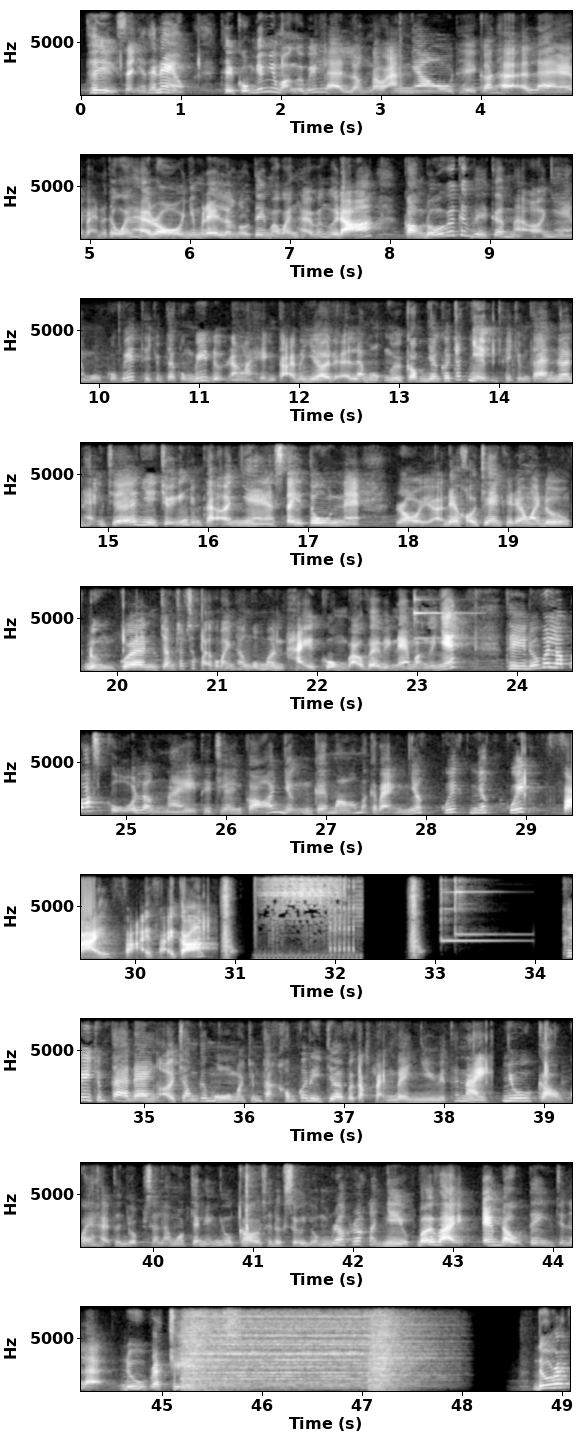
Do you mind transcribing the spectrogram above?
Thì sẽ như thế nào? Thì cũng giống như mọi người biết là lần đầu ăn nhau thì có thể là bạn đã từng quan hệ rồi, nhưng mà đây là lần đầu tiên mà quan hệ với người đó. Còn đối với cái việc mà ở nhà mùa covid thì chúng ta cũng biết được rằng là hiện tại bây giờ để là một người công dân có trách nhiệm thì chúng ta nên hạn chế di chuyển. Chúng ta ở nhà stay tune nè, rồi à, đeo khẩu trang khi ra ngoài đường. Đừng quên chăm sóc sức khỏe của bản thân của mình. Hãy cùng bảo vệ việt nam mọi người nhé. Thì đối với lớp box của lần này thì Trang có những cái món mà các bạn nhất quyết nhất quyết phải phải phải có. Khi chúng ta đang ở trong cái mùa mà chúng ta không có đi chơi và gặp bạn bè nhiều như thế này, nhu cầu quan hệ tình dục sẽ là một trong những nhu cầu sẽ được sử dụng rất rất là nhiều. Bởi vậy, em đầu tiên chính là Duracell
